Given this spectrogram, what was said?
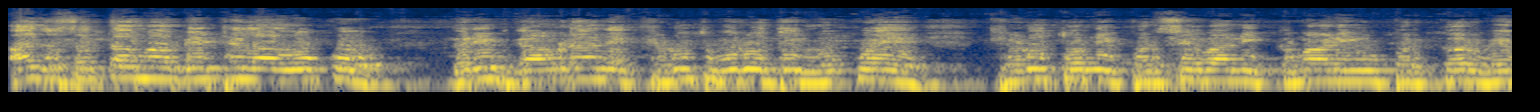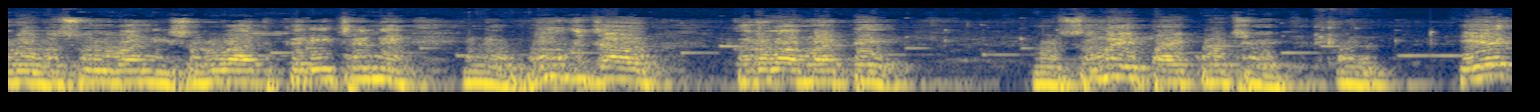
આજ સત્તામાં બેઠેલા લોકો ગરીબ ગામડા અને ખેડૂત વિરોધી લોકોએ ખેડૂતોની પરસેવાની કમાણી ઉપર કરવેરો વસૂલવાની શરૂઆત કરી છે ને એને ભૂખ જાવ કરવા માટે સમય પાક્યો છે. એક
